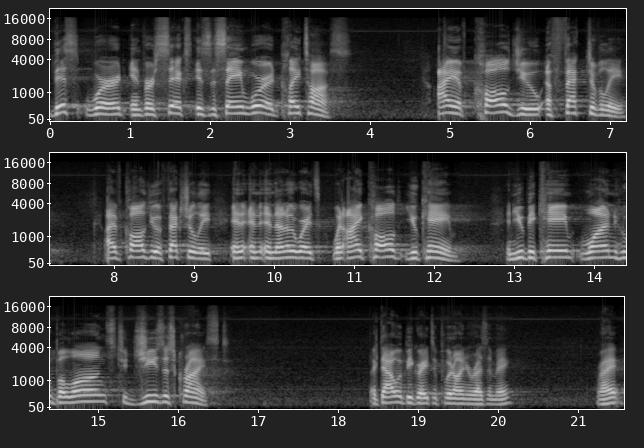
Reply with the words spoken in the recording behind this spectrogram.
This word in verse 6 is the same word, kletos. I have called you effectively. I have called you effectually. And, and, and, in other words, when I called, you came. And you became one who belongs to Jesus Christ. Like that would be great to put on your resume, right?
